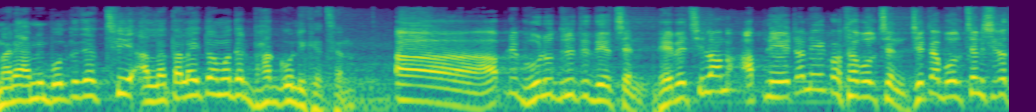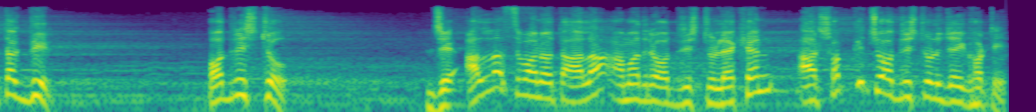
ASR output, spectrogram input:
মানে আমি বলতে যাচ্ছি আল্লাহ তালাই তো আমাদের ভাগ্য লিখেছেন। আহ, আপনি ভুল উদ্ধৃতি দিয়েছেন। ভেবেছিলাম আপনি এটা নিয়ে কথা বলছেন যেটা বলছেন সেটা তাকদির। অদৃষ্ট। যে আল্লাহ তাআলা আমাদের অদৃষ্ট লেখেন, আর সবকিছু অদৃষ্ট অনুযায়ী ঘটে।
